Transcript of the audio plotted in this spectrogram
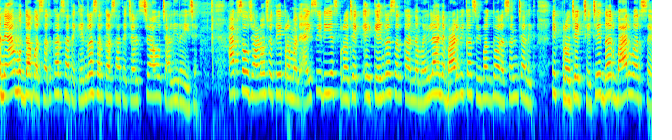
અને આ મુદ્દા પર સરકાર સાથે, કેન્દ્ર સરકાર સાથે ચર્ચાઓ ચાલી રહી છે. આપ સૌ જાણો છો તે પ્રમાણે આઈસીડીએસ પ્રોજેક્ટ એ કેન્દ્ર સરકારના મહિલા અને બાળ વિકાસ વિભાગ દ્વારા સંચાલિત એક પ્રોજેક્ટ છે, જે દર બાર વર્ષે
